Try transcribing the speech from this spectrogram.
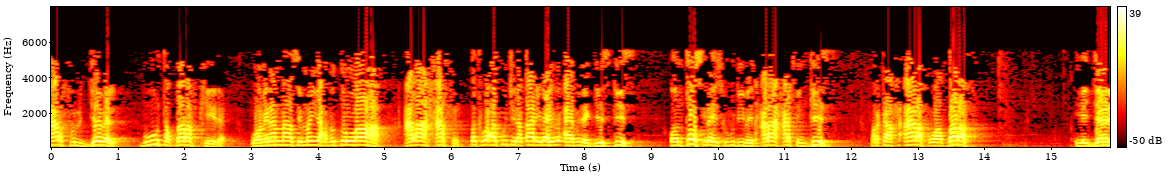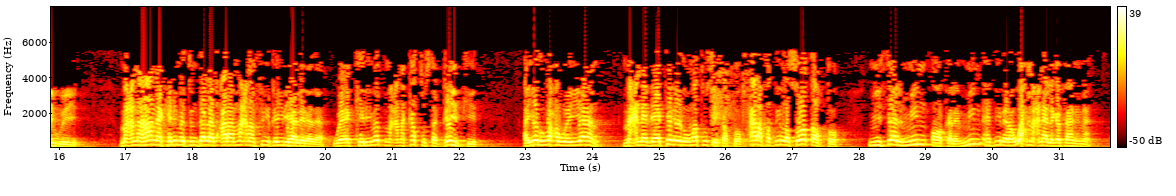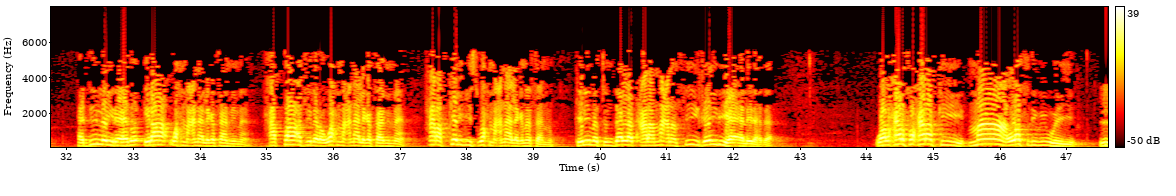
Xarfuljabal buurta darafkeeda. Wa min annaasi man yacbud llaha calaa xarfin. Dadka waxaa ku jira qaar ilaahay u caabuda gees gees. Oon toos ilahay iskugu dhiibayn calaa xarfin gees. Marka xaraf waa daraf iyo jaanib weeye. Macnahaana kelimatun dallad calaa macnan fii kayriha la yidhahdaa waa kelimad ka tusta kayrkeed ayadu waxa weeyaan macno daatadeeda uma tusi karto. Xaraf haddii la soo qabto mihaal min oo kale min haddii la yidhahdo wax macnaa laga fahmi maa haddii la yidhaahdo ilaa wax macnaa laga fahmi maa xataa yidhahdo wax macnaa laga fahmi maa xaraf keligiis wax macnaa lagama fahmo. Kelimatun dallad calaa macnan fii gayriha a la yidhahdaa walxarfu xarafkii maa lafdigii weeye.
